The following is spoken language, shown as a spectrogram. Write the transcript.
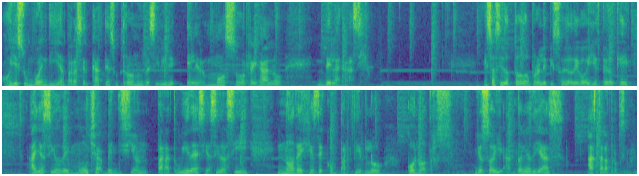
Hoy es un buen día para acercarte a su trono y recibir el hermoso regalo de la gracia. Eso ha sido todo por el episodio de hoy y espero que haya sido de mucha bendición para tu vida. Si ha sido así, no dejes de compartirlo con otros. Yo soy Antonio Díaz. Hasta la próxima.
